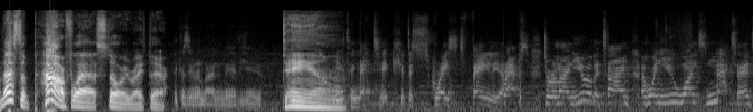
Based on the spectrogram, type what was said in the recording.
that's a powerful ass story right there. Because he reminded me of you. Damn. You think ethic, a disgraced failure, perhaps to remind you of a time of when you once mattered.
